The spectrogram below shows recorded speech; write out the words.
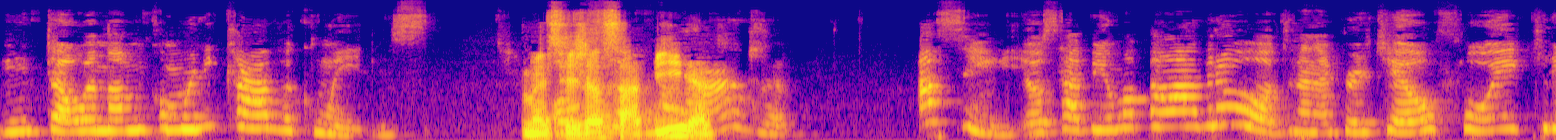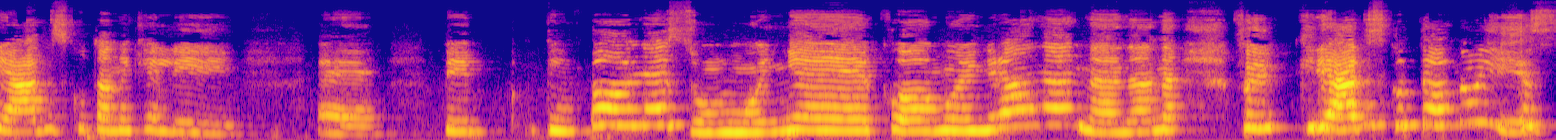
Então, eu não me comunicava com eles. Mas você já sabia? Falava, assim, eu sabia uma palavra ou outra, né? Porque eu fui criada escutando aquele... É, Pimpones, um muñeco muy grande, nanana. Fui criada escutando isso.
